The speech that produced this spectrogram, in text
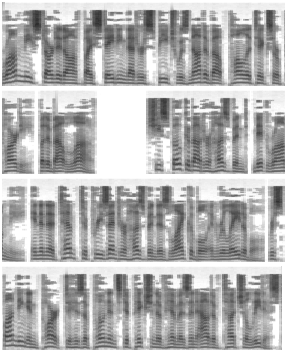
Romney started off by stating that her speech was not about politics or party, but about love. She spoke about her husband, Mitt Romney, in an attempt to present her husband as likable and relatable, responding in part to his opponent's depiction of him as an out-of-touch elitist.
